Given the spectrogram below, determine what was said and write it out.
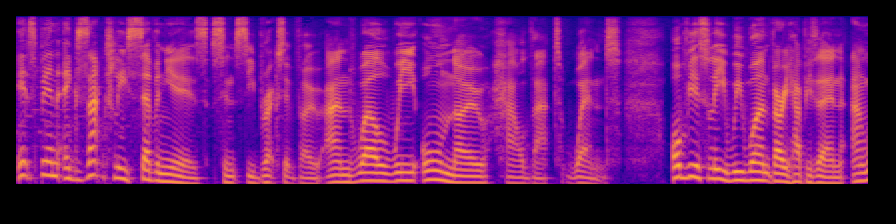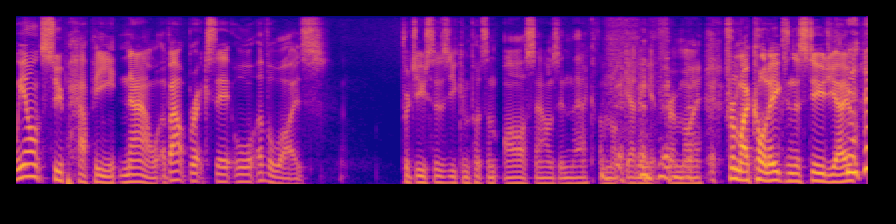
It's been exactly seven years since the Brexit vote, and well, we all know how that went. Obviously, we weren't very happy then, and we aren't super happy now about Brexit or otherwise. Producers, you can put some R sounds in there because I'm not getting it from my from my colleagues in the studio.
